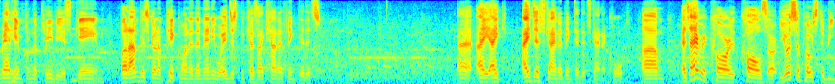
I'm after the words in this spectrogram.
met him from the previous game. But I'm just going to pick one of them anyway, just because I kind of think that it's... Uh, I, I, I just kind of think that it's kind of cool. Um, as I recall, Xzar you're supposed to be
